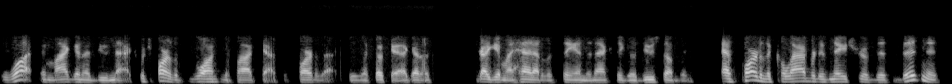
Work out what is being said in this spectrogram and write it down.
what am I going to do next? Which part of the launching the podcast is part of that. So like, okay, I got to got to get my head out of the sand and actually go do something. As part of the collaborative nature of this business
